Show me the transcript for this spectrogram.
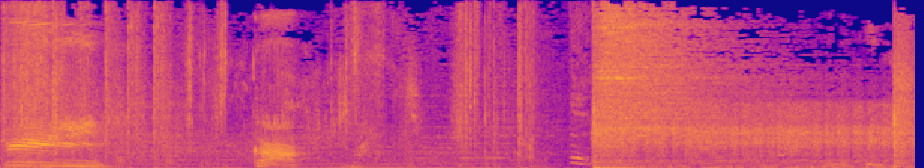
Fiska. Son de Fiska.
